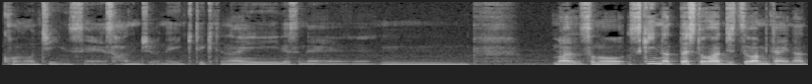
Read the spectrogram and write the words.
この人生30年生きてきてないですね。うん。まあその好きになった人が実はみたいなっ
